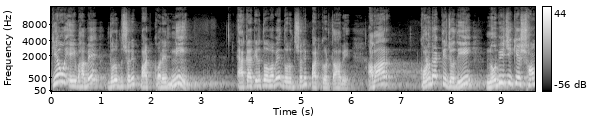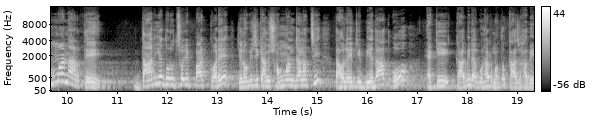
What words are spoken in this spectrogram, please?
কেউ এইভাবে দরুদ শরীফ পাঠ করেননি। একাকৃতভাবে দরুদ শরীফ পাঠ করতে হবে। আবার কোনো ব্যক্তি যদি নবীজিকে সম্মানার্থে দাঁড়িয়ে দরুদ শরীফ পাঠ করে যে, নবীজিকে আমি সম্মান জানাচ্ছি তাহলে এটি বেদাত ও একটি কাবিরা গুনহার মতো কাজ হবে।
